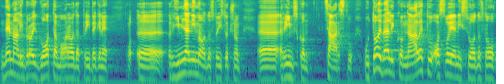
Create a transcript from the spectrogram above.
nemali broj gota morao da pribegne E, Rimljanima, odnosno istočnom e, rimskom carstvu. U toj velikom naletu osvojeni su, odnosno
